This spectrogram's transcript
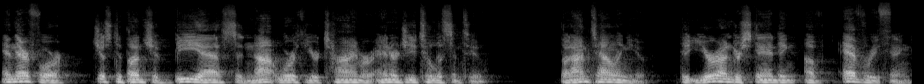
and therefore just a bunch of BS and not worth your time or energy to listen to. But I'm telling you that your understanding of everything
